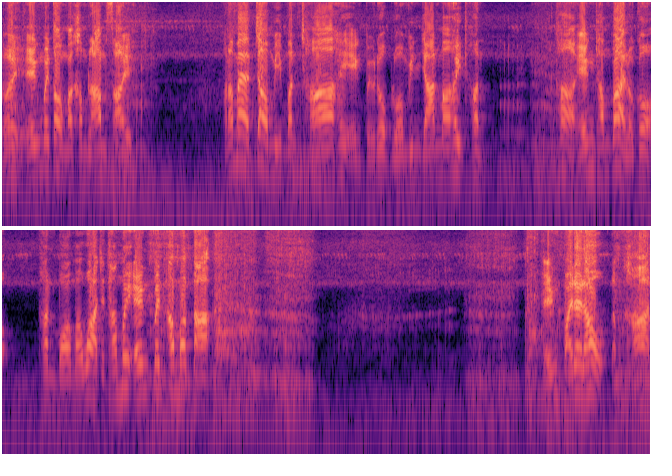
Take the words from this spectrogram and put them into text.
เฮ้ย เองไม่ต้องมาคำรามใส่ พระแม่เจ้ามีบัญชาให้เองไปรวบรวมวิญญาณมาให้ท่าน ถ้าเองทำได้แล้วก็ ท่านบอกมาว่าจะทำให้เองเป็นอมตะ เองไปได้แล้วลำคาญ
